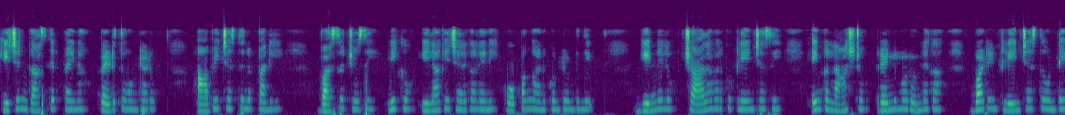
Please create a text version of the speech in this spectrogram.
కిచెన్ గాస్కెట్ పైన పెడుతూ ఉంటాడు. ఆబి చేస్తున్న పని వసు చూసి నీకు ఇలాగే జరగాలని కోపంగా అనుకుంటుంటుంది. గిన్నెలు చాలా వరకు క్లీన్ చేసి ఇంకా లాస్ట్ రెండు మూడు ఉండగా వాటిని క్లీన్ చేస్తూ ఉంటే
